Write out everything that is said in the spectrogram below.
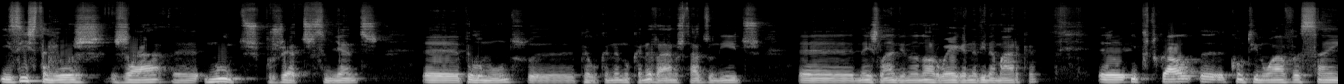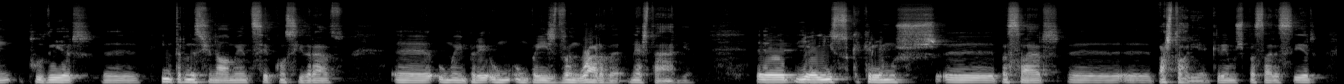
Existem hoje já uh, muitos projetos semelhantes uh, pelo mundo, uh, pelo, no Canadá, nos Estados Unidos, na Islândia, na Noruega, na Dinamarca, e Portugal continuava sem poder internacionalmente ser considerado uma, um, um, país de vanguarda nesta área. e é isso que queremos passar para a história, queremos passar a ser eh,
